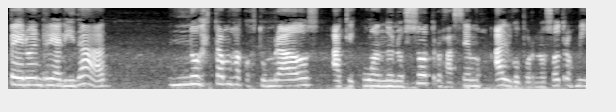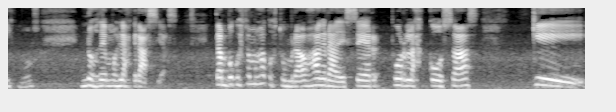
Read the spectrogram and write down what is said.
Pero en realidad no estamos acostumbrados a que cuando nosotros hacemos algo por nosotros mismos, nos demos las gracias. Tampoco estamos acostumbrados a agradecer por las cosas que,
